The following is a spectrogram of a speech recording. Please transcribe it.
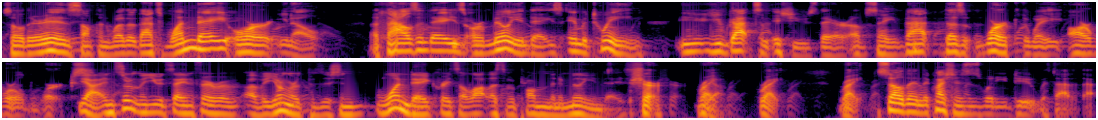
So there is something, whether that's one day or, you know, a thousand days or a million days in between, you, you've got some issues there of saying that doesn't work the way our world works. Yeah, and certainly you would say in favor of, of a young Earth position, one day creates a lot less of a problem than a million days. Sure. Right. Yeah. Right. Right. So then the question is, is what do you do with that at that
